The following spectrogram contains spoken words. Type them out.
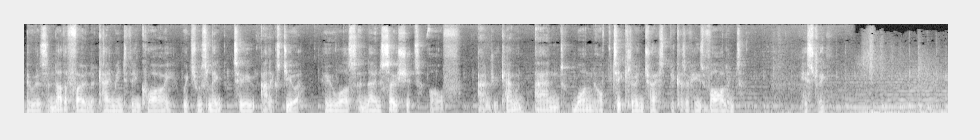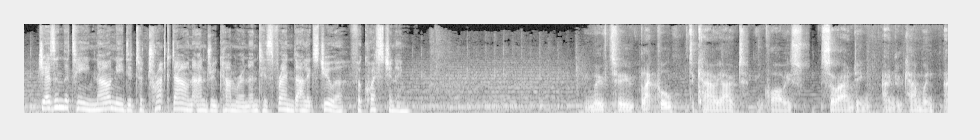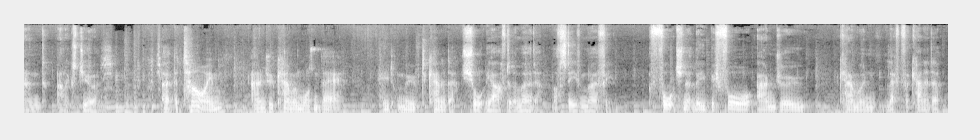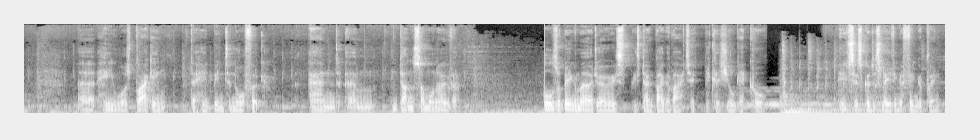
There was another phone that came into the inquiry which was linked to Alex Dewar, who was a known associate of Andrew Cameron and one of particular interest because of his violent history. Jez and the team now needed to track down Andrew Cameron and his friend Alex Dewar for questioning. We moved to Blackpool to carry out inquiries surrounding Andrew Cameron and Alex Dewar. At the time, Andrew Cameron wasn't there. He'd moved to Canada shortly after the murder of Stephen Murphy. Fortunately, before Andrew Cameron left for Canada, uh, he was bragging that he'd been to Norfolk and um, done someone over. Rules of being a murderer is, is don't brag about it because you'll get caught. It's as good as leaving a fingerprint.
